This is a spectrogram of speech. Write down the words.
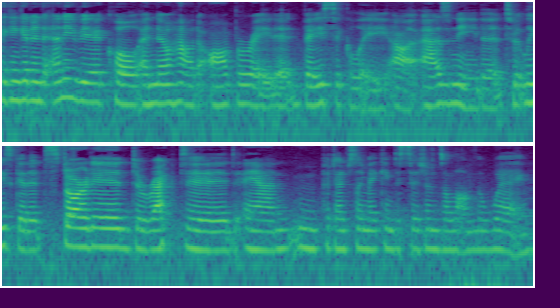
they can get into any vehicle and know how to operate it basically uh, as needed to at least get it started, directed, and potentially making decisions along the way.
